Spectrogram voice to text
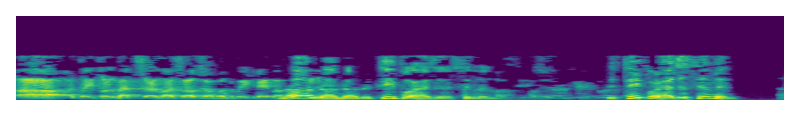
Ah, I thought you were talking about Salah Sosel. When did we came up No, with no, no, the tzipor has a simon. The tzipor has a simon. I,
